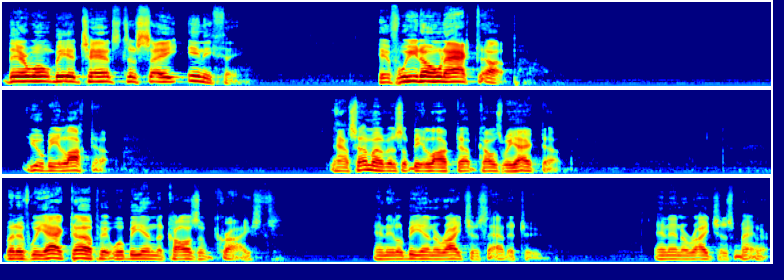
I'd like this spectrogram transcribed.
there won't be a chance to say anything. If we don't act up, you'll be locked up. Now, some of us will be locked up because we act up. But if we act up, it will be in the cause of Christ, and it'll be in a righteous attitude and in a righteous manner.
